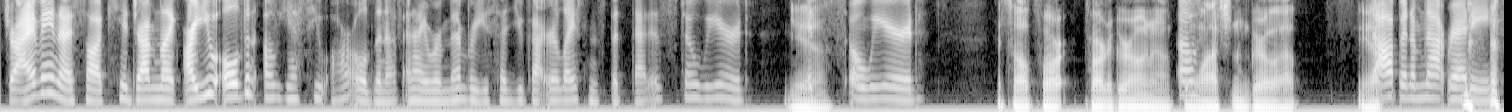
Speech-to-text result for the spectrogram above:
driving. I saw a kid driving. Like, are you old enough? Oh, yes, you are old enough. And I remember you said you got your license, but that is still weird. Yeah. It's so weird. It's all part part of growing up and Oh, watching them grow up. Yeah. Stop it. I'm not ready.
